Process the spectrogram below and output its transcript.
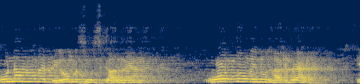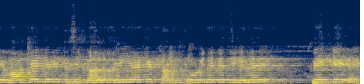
ਉਹਨਾਂ ਨੂੰ ਮੈਂ ਦਿਲੋਂ ਮਹਿਸੂਸ ਕਰ ਰਿਹਾ। ਉਹ ਤੋਂ ਮੈਨੂੰ ਲੱਗਦਾ ਹੈ ਕਿ ਵਾਕਿਆ ਜਿਹੜੀ ਤੁਸੀਂ ਗੱਲ ਕਹੀ ਹੈ ਕਿ ਧਰਮਕੋਟ ਦੇ ਵਿੱਚ ਮੇਰੇ ਪੇਕੇ ਹੈ,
